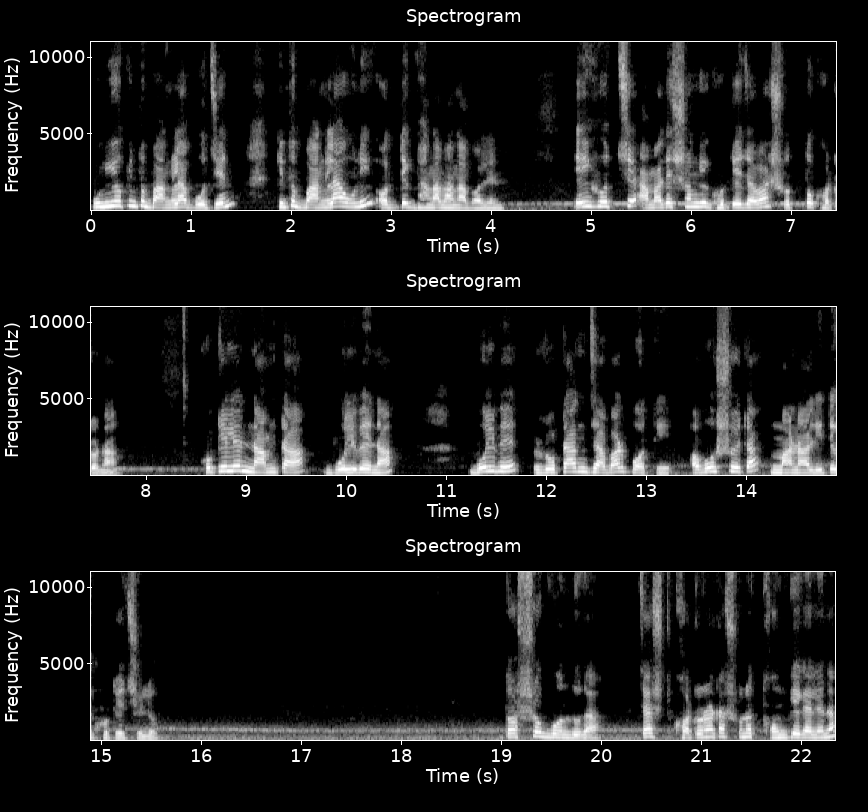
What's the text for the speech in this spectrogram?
উনিও কিন্তু বাংলা বোঝেন, কিন্তু বাংলা উনি অর্ধেক ভাঙা ভাঙা বলেন। এই হচ্ছে আমাদের সঙ্গে ঘটে যাওয়া সত্য ঘটনা। হোটেলের নামটা বলবে না। বলবে রোটাং যাবার পথে। অবশ্য এটা মানালিতে ঘটেছিল। দর্শক বন্ধুরা জাস্ট ঘটনাটা শুনে থমকে গেলে না?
